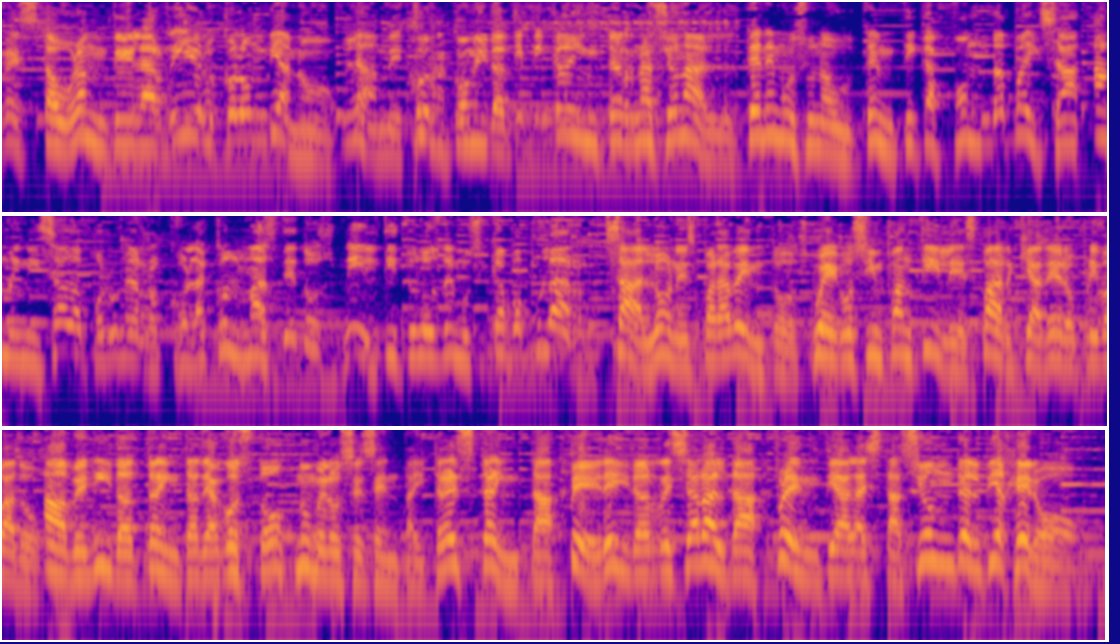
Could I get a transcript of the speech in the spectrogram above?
Restaurante El Arriero Colombiano, la mejor comida típica internacional. Tenemos una auténtica fonda paisa amenizada por una rocola con más de 2.000 títulos de música popular, salones para eventos, juegos infantiles, parqueadero privado, Avenida 30 de agosto, número 6330, Pereira Resaralda, frente a la estación del viajero.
